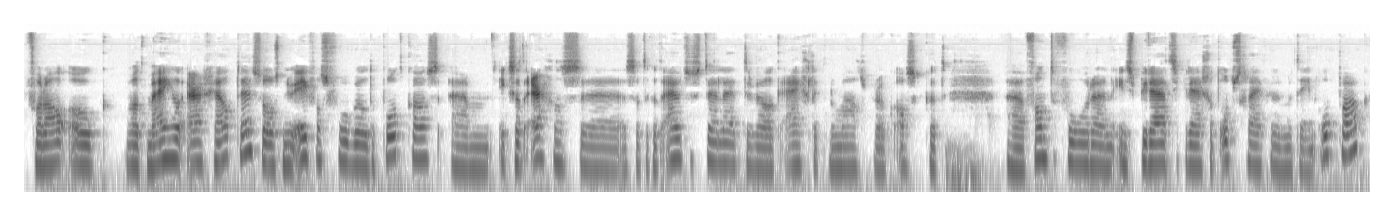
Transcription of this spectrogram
vooral ook wat mij heel erg helpt, hè, zoals nu even als voorbeeld de podcast. Um, ik zat ergens, zat ik het uit te stellen, terwijl ik eigenlijk normaal gesproken als ik het van tevoren een inspiratie krijg, het opschrijven en het meteen oppak.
